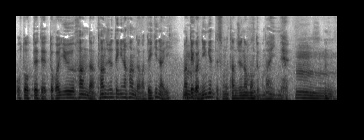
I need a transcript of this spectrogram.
劣っててとかいう判断、単純的な判断ができない。まあ、うんていうか人間ってその単純なもんでもないんで。うん。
